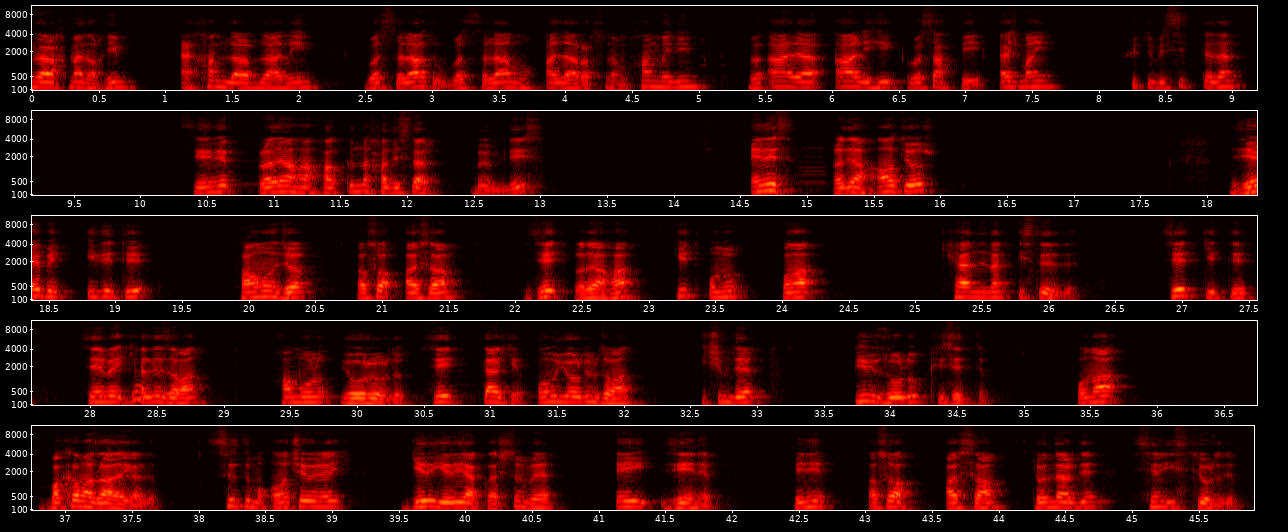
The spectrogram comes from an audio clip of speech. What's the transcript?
Bismillahirrahmanirrahim. Alemin. Ve salatu ve selamu ala Resulüne Muhammedin ve ala alihi ve sahbihi ecmain. Kütüb-i Sitte'den Zeynep radıyallahu hakkında hadisler bölümündeyiz. Enes radıyallahu anlatıyor. Zeynep'in iddeti tamamlanınca Resulullah Aleyhisselam Zeyd radıyallahu git onu bana kendinden iste dedi. Zeyd gitti. Zeynep'e geldiği zaman hamurunu yoğuruyordu. Zeyd der ki onu gördüğüm zaman içimde bir zorluk hissettim. Ona bakamaz hale geldim. Sırtımı ona çevirerek geri geri yaklaştım ve ey Zeynep beni Resulullah Aleyhisselam gönderdi seni istiyor dedim.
